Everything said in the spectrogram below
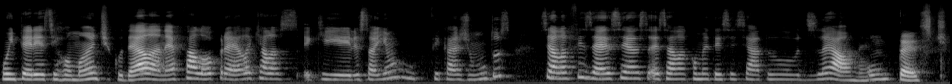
o interesse romântico dela, né, falou pra ela que elas que eles só iam ficar juntos se ela fizesse se ela cometesse esse ato desleal, né? Um teste.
